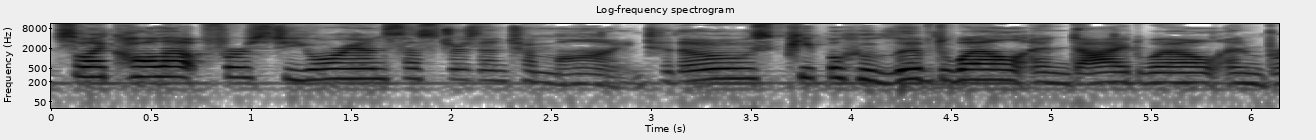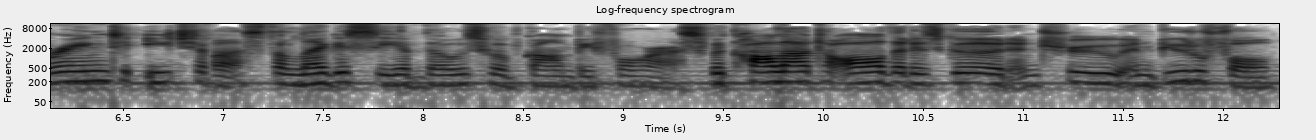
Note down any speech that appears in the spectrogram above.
So I call out first to your ancestors and to mine, to those people who lived well and died well, and bring to each of us the legacy of those who have gone before us. We call out to all that is good and true and beautiful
